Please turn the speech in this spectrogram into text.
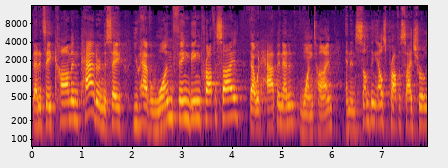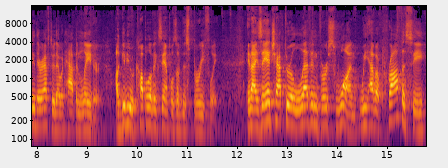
that it's a common pattern to say you have one thing being prophesied that would happen at one time, and then something else prophesied shortly thereafter that would happen later. I'll give you a couple of examples of this briefly. In Isaiah chapter 11, verse 1, we have a prophecy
